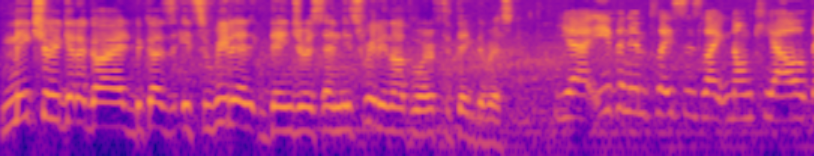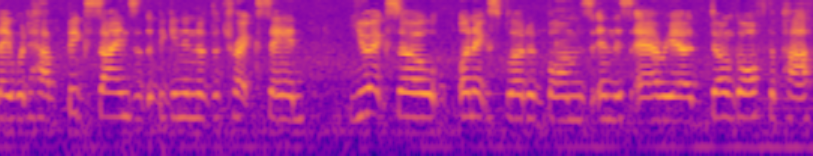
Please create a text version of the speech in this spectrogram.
make sure you get a guide because it's really dangerous and it's really not worth to take the risk. Yeah, even in places like Nong Kiao, they would have big signs at the beginning of the trek saying UXO, unexploded bombs in this area, don't go off the path.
